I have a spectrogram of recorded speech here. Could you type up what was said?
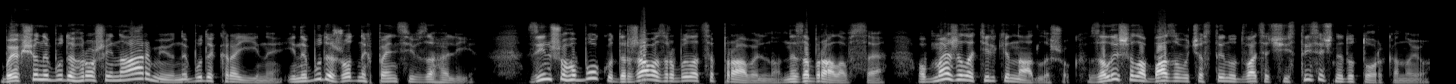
Бо якщо не буде грошей на армію, не буде країни і не буде жодних пенсій взагалі. З іншого боку, держава зробила це правильно, не забрала все, обмежила тільки надлишок, залишила базову частину 26 тисяч недоторканою,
